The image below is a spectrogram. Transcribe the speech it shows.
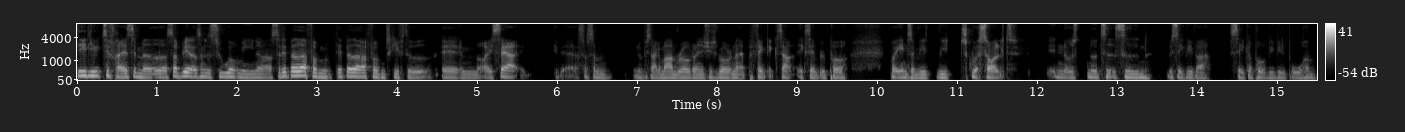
det er de jo ikke tilfredse med, og så bliver der sådan lidt sure miner, og så det er bedre at få dem, det er bedre at få dem skiftet ud. Øhm, og især, altså som, nu vi snakker meget om Rodon, jeg synes, Rodon er et perfekt eksempel på, på en, som vi, vi skulle have solgt noget, noget tid siden, hvis ikke vi var sikre på, at vi ville bruge ham.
